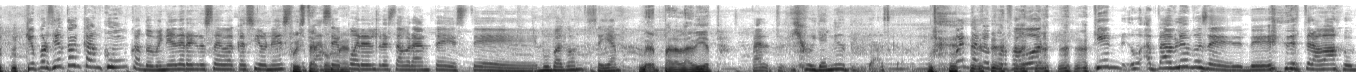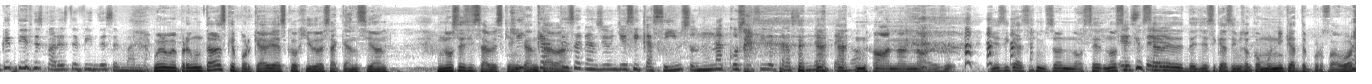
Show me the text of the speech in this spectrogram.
que por cierto en Cancún, cuando venía de regreso de vacaciones, Fuiste a pasé comer. por el restaurante este Bubba Gump, se llama. Para la dieta. Para- hijo, ya ni lo digas. Cuéntame, por favor, ¿quién, hablemos de, de- de trabajo. ¿Qué tienes para este fin de semana? Bueno, me preguntabas que por qué había escogido esa canción. No sé si sabes quién, ¿Quién cantaba. canta esa canción? Jessica Simpson, una cosa así de trascendente, ¿no? No, no, no. es- Jessica Simpson, no sé, no sé qué Este- sabe de Jessica Simpson. Comunícate, por favor.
